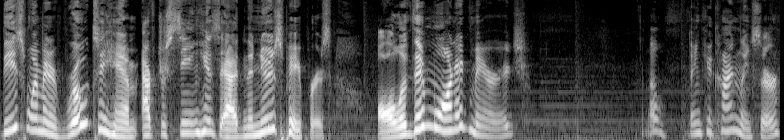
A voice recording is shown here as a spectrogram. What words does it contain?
These women wrote to him after seeing his ad in the newspapers. All of them wanted marriage. Oh, thank you kindly, sir.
